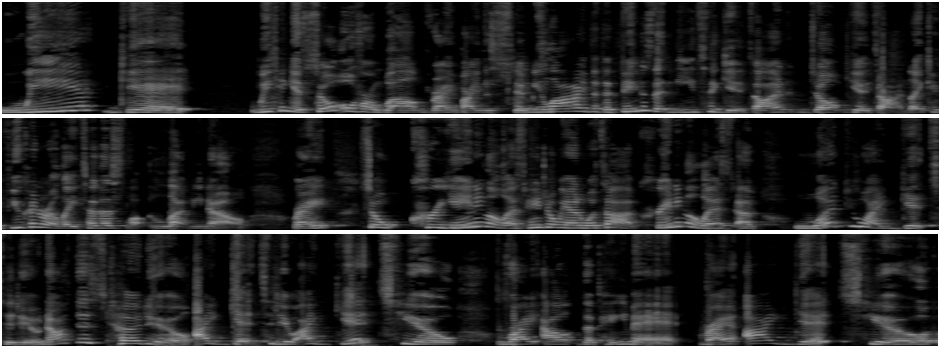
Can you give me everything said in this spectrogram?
we get we can get so overwhelmed, right, by the stimuli that the things that need to get done don't get done. Like, if you can relate to this, let me know, right? So, creating a list, hey, Joanne, what's up? Creating a list of what do I get to do? Not this to do, I get to do. I get to write out the payment, right? I get to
